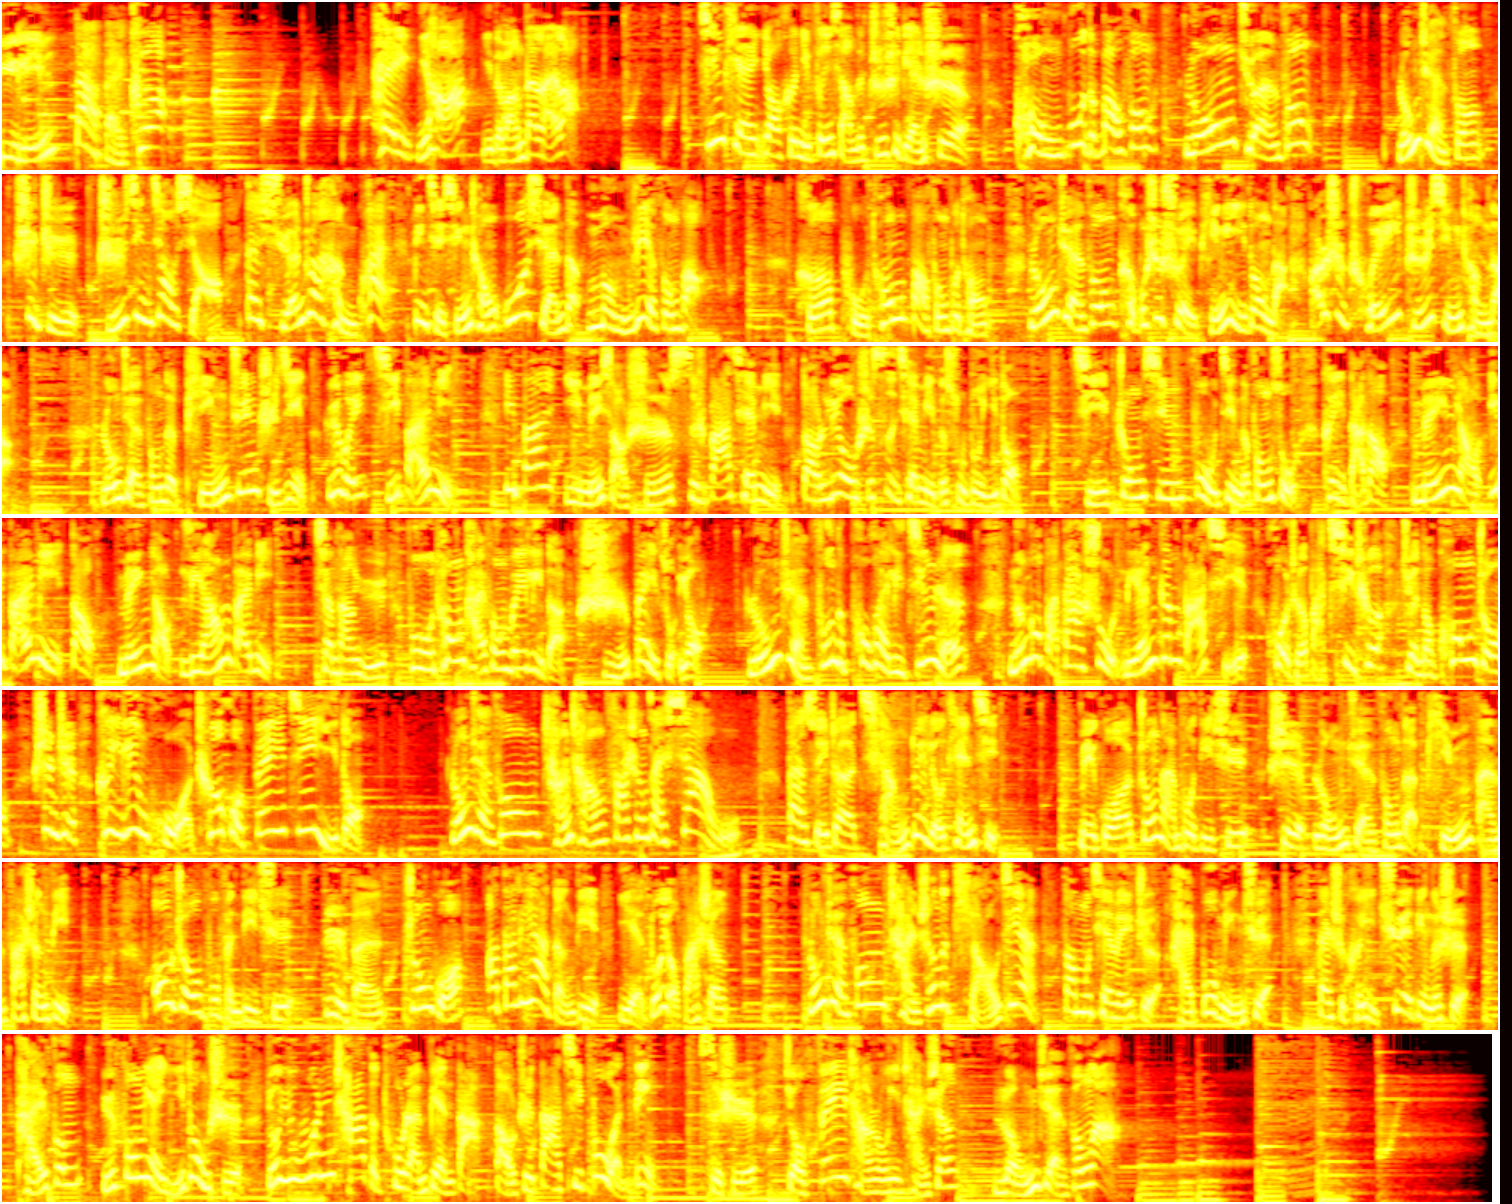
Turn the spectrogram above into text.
雨林大百科，嘿，你好啊！你的王丹来了。今天要和你分享的知识点是恐怖的暴风——龙卷风。龙卷风是指直径较小但旋转很快，并且形成涡旋的猛烈风暴。和普通暴风不同，龙卷风可不是水平移动的，而是垂直形成的。龙卷风的平均直径约为几百米，一般以每小时四十八千米到六十四千米的速度移动，其中心附近的风速可以达到每秒一百米到每秒两百米，相当于普通台风威力的十倍左右。龙卷风的破坏力惊人，能够把大树连根拔起，或者把汽车卷到空中，甚至可以令火车或飞机移动。龙卷风常常发生在下午，伴随着强对流天气。美国中南部地区是龙卷风的频繁发生地，欧洲部分地区、日本、中国、澳大利亚等地也多有发生。龙卷风产生的条件到目前为止还不明确，但是可以确定的是，台风与锋面移动时，由于温差的突然变大，导致大气不稳定。此时就非常容易产生龙卷风啦。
